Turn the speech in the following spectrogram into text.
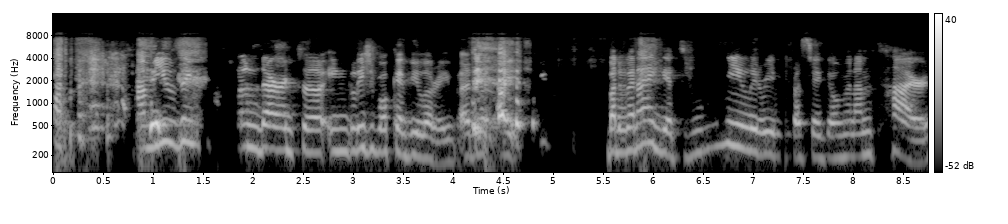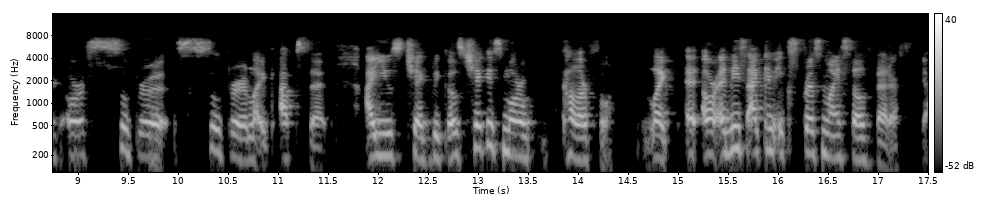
I'm using standard uh, English vocabulary, but I, but when I get really, really frustrated or when I'm tired or super, super like upset, I use Czech because Czech is more colorful. Like, eh, or at least I can express myself better. Yeah.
